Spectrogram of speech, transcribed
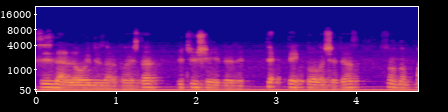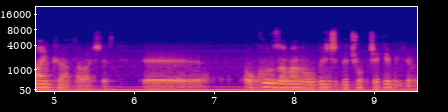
sizlerle oynayacağız arkadaşlar. Bütün şehirleri tek tek dolaşacağız. Sonra Minecraft'a başlayacağız. Ee, okul zaman olduğu için de çok çekemeyeceğim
